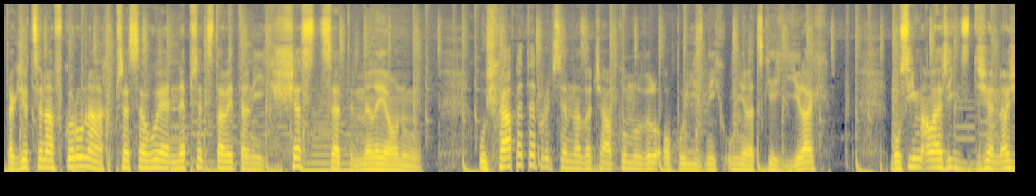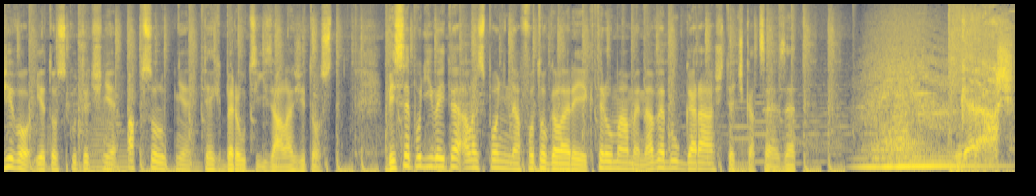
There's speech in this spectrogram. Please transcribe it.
takže cena v korunách přesahuje nepředstavitelných 600 milionů. Už chápete, proč jsem na začátku mluvil o pojízdných uměleckých dílech? Musím ale říct, že naživo je to skutečně absolutně dechberoucí záležitost. Vy se podívejte alespoň na fotogalerii, kterou máme na webu garáž.cz. Garáž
